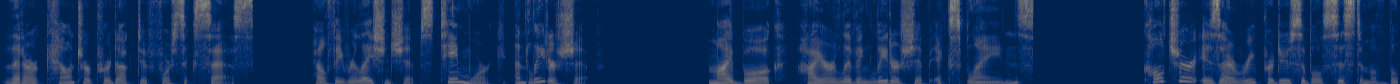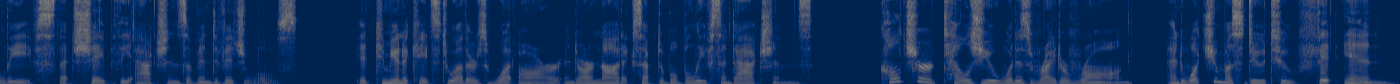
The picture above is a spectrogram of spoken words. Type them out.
that are counterproductive for success, healthy relationships, teamwork, and leadership. My book, Higher Living Leadership, explains Culture is a reproducible system of beliefs that shape the actions of individuals. It communicates to others what are and are not acceptable beliefs and actions. Culture tells you what is right or wrong and what you must do to fit in.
